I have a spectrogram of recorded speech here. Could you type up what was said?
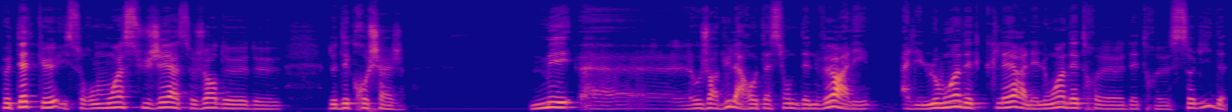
Peut-être qu'ils seront moins sujets à ce genre de, de, décrochage. Mais euh, aujourd'hui, la rotation de Denver, elle est, elle est loin d'être claire, elle est loin d'être euh, d'être solide.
